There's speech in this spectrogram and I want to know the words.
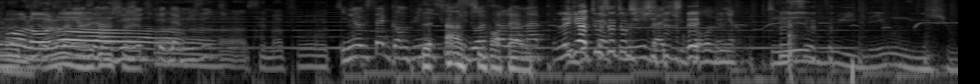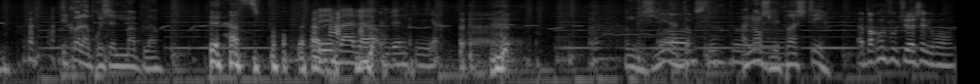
Oh là là c'est un GG qui fait de la musique. C'est ma faute. Inoxtag, comme punition, tu dois faire la map. Les gars, dès que tous t'as autour du fini, bah, tu GG. peux revenir. Mais oui, mais oui, Michou. C'est quoi la prochaine map là? C'est insupportable. Et bah là, on vient de finir. Oh, mais j'ai vu la Oh, danse là. putain. Ah non, je l'ai pas acheté. Ah, par contre, faut que tu l'achètes, gros. hein.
